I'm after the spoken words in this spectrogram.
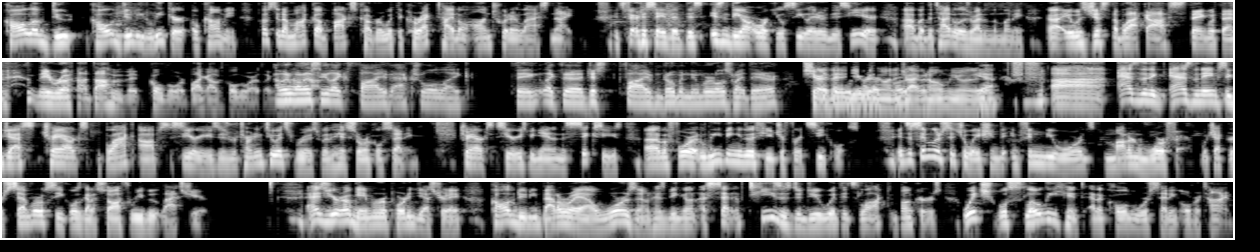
Call of, du- Call of Duty leaker Okami posted a mock up box cover with the correct title on Twitter last night. It's fair to say that this isn't the artwork you'll see later this year, uh, but the title is right on the money. Uh, it was just the Black Ops thing with them. they wrote on top of it Cold War, Black Ops Cold War. I, like, I would want to see like five actual like thing, like the just five Roman numerals right there. Sure, Like that you really want to drive it home. You want to, Yeah. do. Uh, as the as the name suggests, Treyarch's Black Ops series is returning to its roots with a historical setting. Treyarch's series began in the '60s uh, before leaping into the future for its sequels. It's a similar situation to Infinity Ward's Modern Warfare, which after several sequels got a soft reboot last year. As Eurogamer reported yesterday, Call of Duty Battle Royale Warzone has begun a set of teases to do with its locked bunkers, which will slowly hint at a Cold War setting over time.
